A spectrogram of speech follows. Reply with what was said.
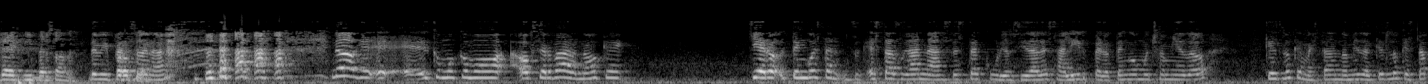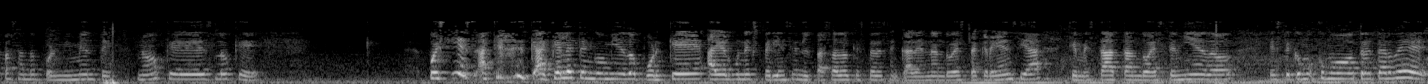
De mi persona. de mi persona. no, eh, eh, es como, como observar, ¿no? Que quiero, tengo esta- estas ganas, esta curiosidad de salir, pero tengo mucho miedo. ¿Qué es lo que me está dando miedo? ¿Qué es lo que está pasando por mi mente? ¿No? ¿Qué es lo que... Pues sí, es ¿a qué, a qué le tengo miedo? ¿Por qué hay alguna experiencia en el pasado que está desencadenando esta creencia, que me está atando a este miedo? Este, como, como tratar de,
